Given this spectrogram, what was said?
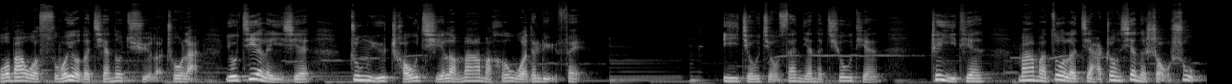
我把我所有的钱都取了出来，又借了一些，终于筹齐了妈妈和我的旅费。一九九三年的秋天，这一天妈妈做了甲状腺的手术。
